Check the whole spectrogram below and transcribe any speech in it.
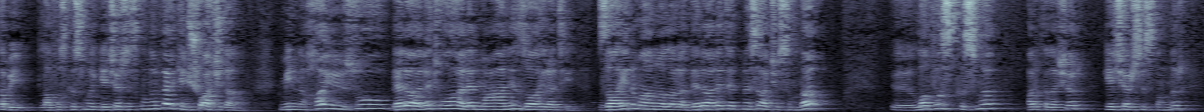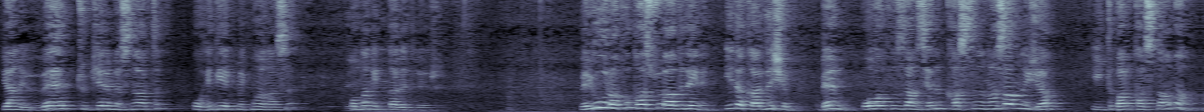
Tabi lafız kısmı geçersiz kılınır derken şu açıdan. Min haysu delaletuha alel maani zahirati. Zahir manalara delalet etmesi açısından e, lafız kısmı arkadaşlar geçersiz kılınır. Yani vehettü kelimesini artık o hediye etmek manası ondan iptal edilir. Ve yurafu kastul akideyni. İyi de kardeşim ben o lafızdan senin kastını nasıl anlayacağım? İtibar kastı ama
